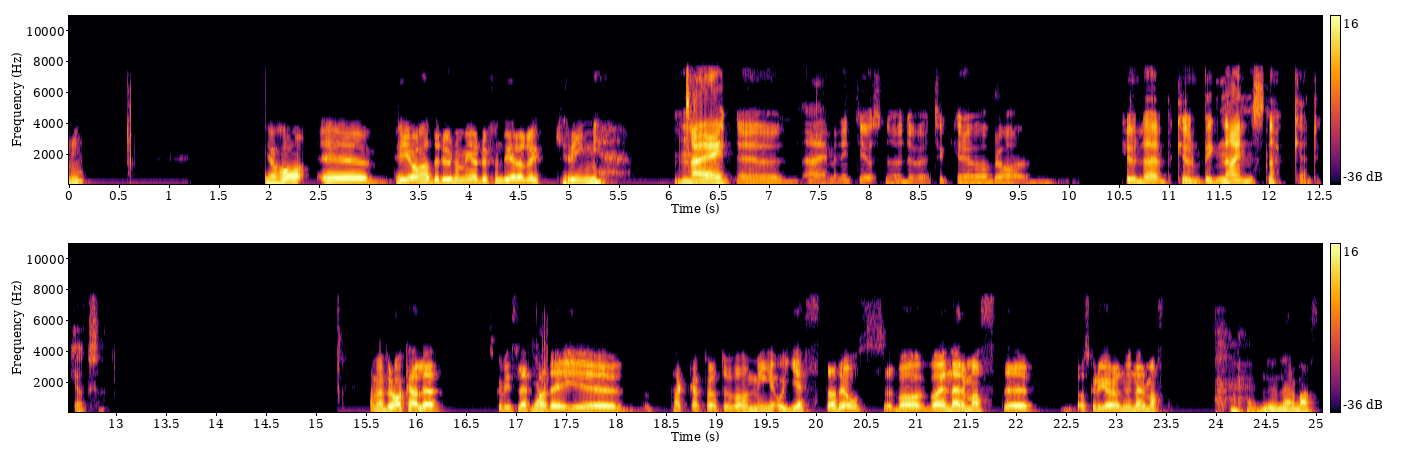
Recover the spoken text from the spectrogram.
Mm. Jaha, eh, PA, hade du något mer du funderade kring? Nej, eh, nej men inte just nu. Det, jag tycker det var bra. Kul, kul Big Nine-snack här tycker jag också. Ja, men bra Kalle. Ska vi släppa ja. dig? Eh, tacka för att du var med och gästade oss. Vad, vad är närmast? Eh, vad ska du göra nu närmast? nu närmast?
